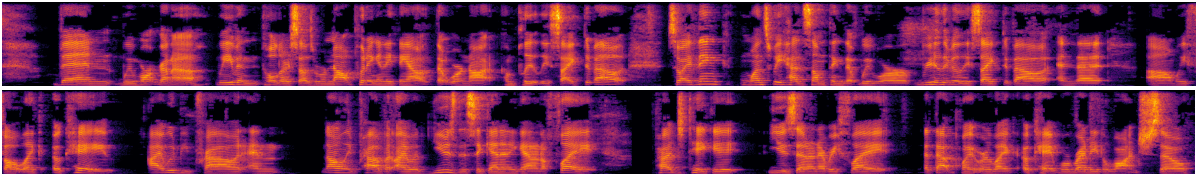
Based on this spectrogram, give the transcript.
then we weren't gonna, we even told ourselves we're not putting anything out that we're not completely psyched about. So I think once we had something that we were really, really psyched about and that um, we felt like, okay, I would be proud and not only proud, but I would use this again and again on a flight. Proud to take it, use it on every flight. At that point, we're like, okay, we're ready to launch. So,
